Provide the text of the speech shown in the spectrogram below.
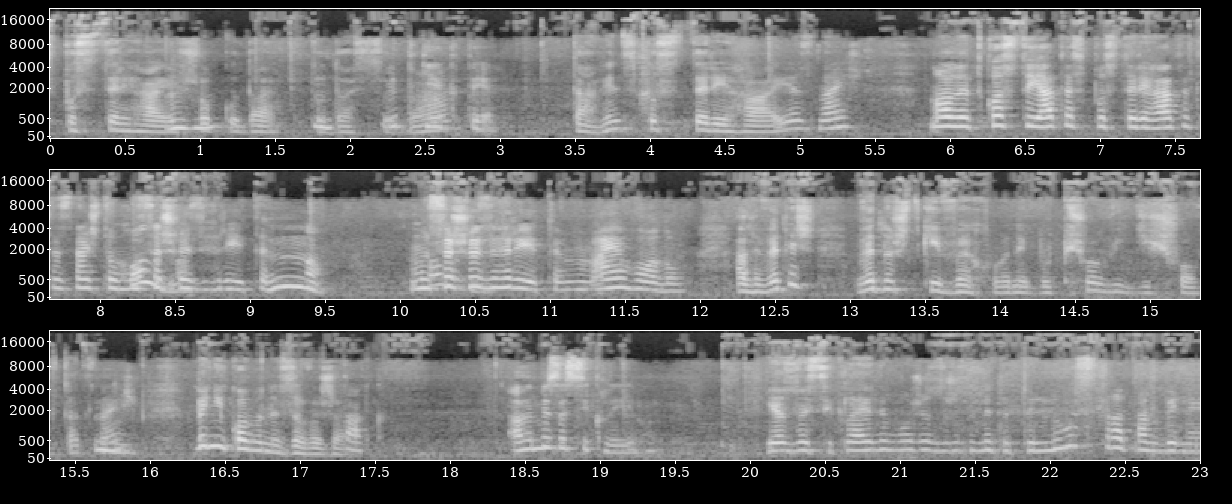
спостерігає, що куди, туди-сюди. як ти. Так, він спостерігає, знаєш. Ну, але тако стояти, спостерігати, ти знаєш, то мусиш щось гріти. Ну. Мусиш щось гріти, має голову. Але видиш, видно, що такий вихований, бо пішов, відійшов, так знаєш, би нікому не заважав. Так. Але ми засікли його. Я засікла і не можу зрозуміти, то люстра там біля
